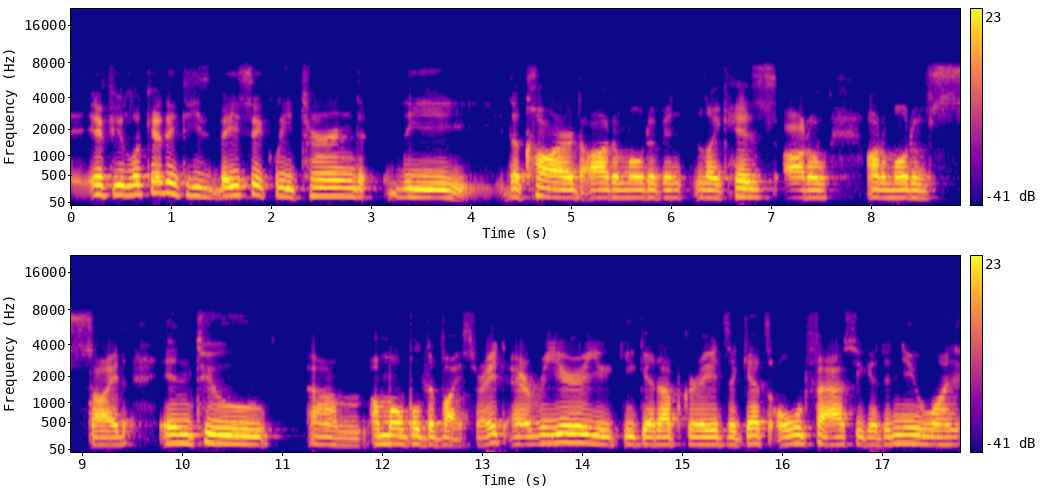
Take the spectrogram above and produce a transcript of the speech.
if you look at it, he's basically turned the the car, the automotive, in like his auto automotive side into um, a mobile device, right? Every year you, you get upgrades, it gets old fast, you get a new one.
